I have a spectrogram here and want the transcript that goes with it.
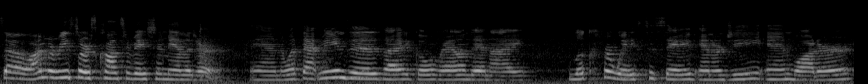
So I'm a resource conservation manager. And what that means is I go around and I look for ways to save energy and water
